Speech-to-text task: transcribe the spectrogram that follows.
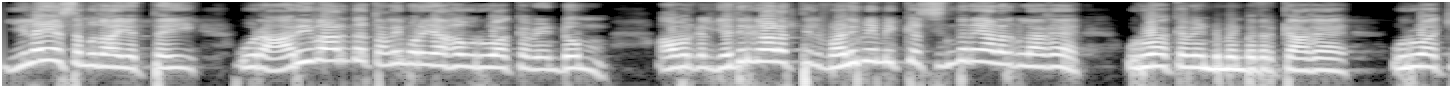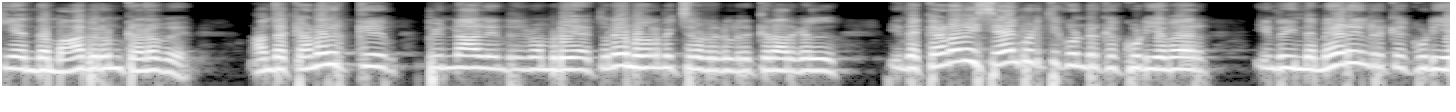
இளைய சமுதாயத்தை ஒரு அறிவார்ந்த தலைமுறையாக உருவாக்க வேண்டும். அவர்கள் எதிர்காலத்தில் வலிமை மிக்க சிந்தனையாளர்களாக உருவாக்க வேண்டும் என்பதற்காக உருவாக்கிய இந்த மாபெரும் கனவு. அந்த கனவிற்கு பின்னால் இன்று நம்முடைய துணை முதலமைச்சர் அவர்கள் இருக்கிறார்கள். இந்த கனவை செயல்படுத்தி கொண்டிருக்கக்கூடியவர் இன்று இந்த மேடையில் இருக்கக்கூடிய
